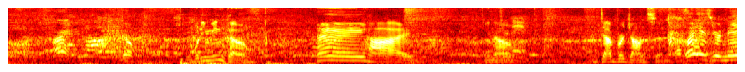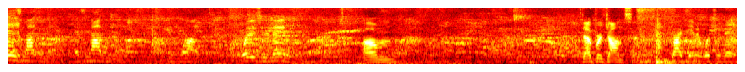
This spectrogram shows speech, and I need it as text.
All right, go. What do you mean go? Hey, hi. You What's your know, name? Deborah Johnson. That's What not is your That's name? not your name. That's not your name. You're lying. What is your name? Um, Deborah Johnson. God damn it, what's your name?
